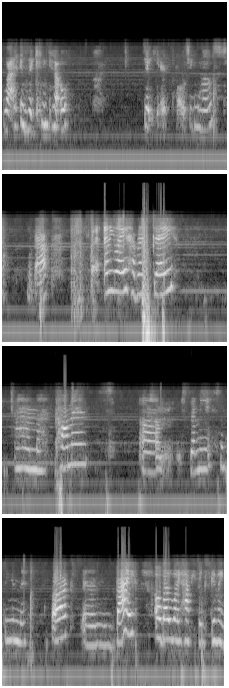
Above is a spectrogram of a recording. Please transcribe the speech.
flat as it can go. Right here, it's bulging the most. In the back. But anyway, have a nice day. Um, comments. Um, send me something in the box, and bye. Oh, by the way, happy Thanksgiving.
